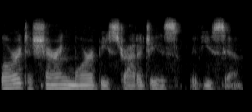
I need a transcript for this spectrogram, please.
forward to sharing more of these strategies with you soon.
